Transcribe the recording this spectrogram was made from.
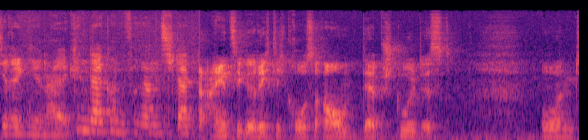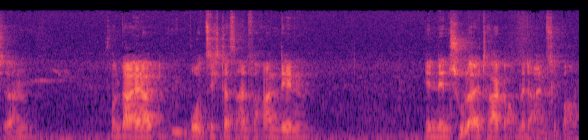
die regionale Kinderkonferenz statt. Der einzige richtig große Raum, der bestuhlt ist. Und ähm, von daher bot sich das einfach an, den in den Schulalltag auch mit einzubauen.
